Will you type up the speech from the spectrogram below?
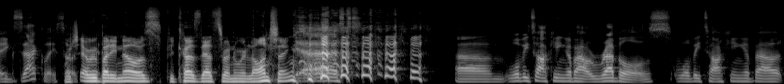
Exactly. So which everybody knows because that's when we're launching. Yes. um, we'll be talking about Rebels. We'll be talking about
